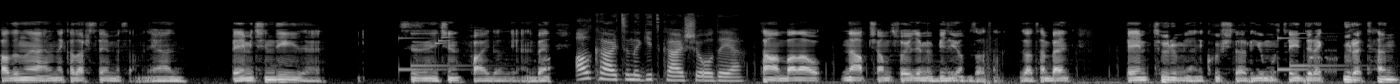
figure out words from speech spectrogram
Tadını yani ne kadar sevmesem yani benim için değil de sizin için faydalı yani. Ben Al kartını git karşı odaya. Tamam bana ne yapacağımı söyleme biliyorum zaten. Zaten ben benim türüm yani kuşlar yumurtayı direkt üreten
